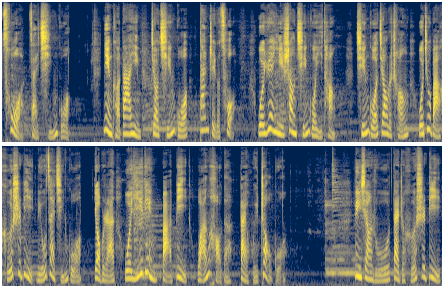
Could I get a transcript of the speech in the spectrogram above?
错在秦国。宁可答应叫秦国担这个错，我愿意上秦国一趟。秦国交了城，我就把和氏璧留在秦国；要不然，我一定把璧完好的带回赵国。蔺相如带着和氏璧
